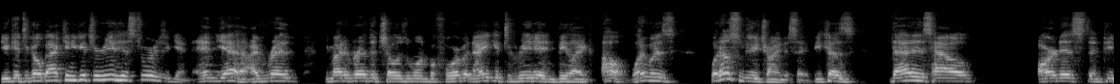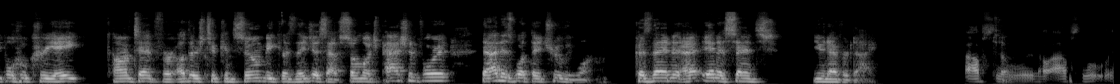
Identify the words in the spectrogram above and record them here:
You get to go back and you get to read his stories again. And yeah, I've read, you might have read The Chosen One before, but now you get to read it and be like, oh, what was, what else was he trying to say? Because that is how artists and people who create content for others to consume because they just have so much passion for it. That is what they truly want. Because then, uh, in a sense, you never die. Absolutely. So. No, absolutely.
